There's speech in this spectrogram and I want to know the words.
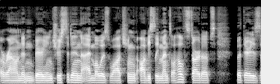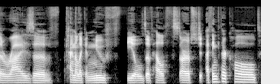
around and very interested in, I'm always watching obviously mental health startups, but there is a rise of kind of like a new field of health startups. I think they're called,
